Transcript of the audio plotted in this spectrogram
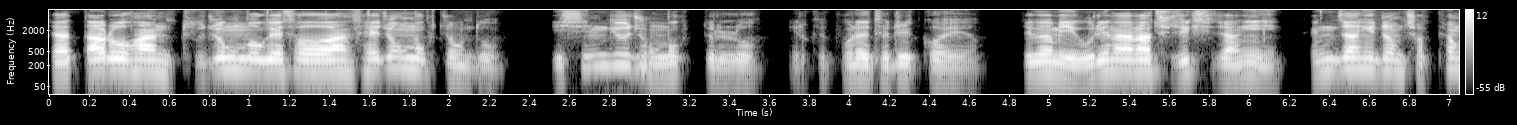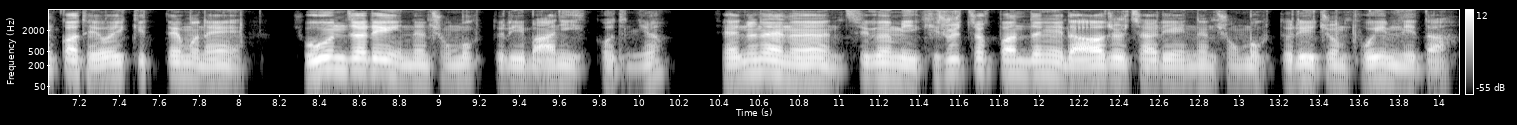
제가 따로 한 두 종목에서 한 세 종목 정도 이 신규 종목들로 이렇게 보내드릴 거예요. 지금 이 우리나라 주식시장이 굉장히 좀 저평가되어 있기 때문에 좋은 자리에 있는 종목들이 많이 있거든요. 제 눈에는 지금 이 기술적 반등이 나와줄 자리에 있는 종목들이 좀 보입니다.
